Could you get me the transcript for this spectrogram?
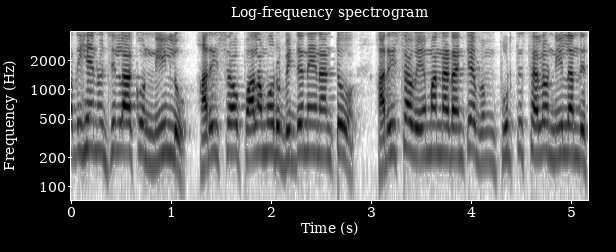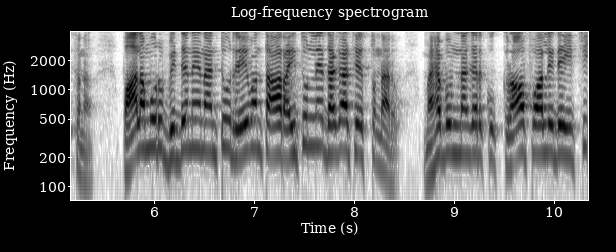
పదిహేను జిల్లాకు నీళ్ళు. హరీష్ రావు పాలమూరు బిడ్డనేనంటూ హరీష్ రావు ఏమన్నాడంటే పూర్తి స్థాయిలో నీళ్ళు అందిస్తున్నాం. పాలమూరు బిడ్డనేనంటూ రేవంత్ ఆ రైతుల్నే దగా చేస్తున్నారు. మహబూబ్ నగర్కు క్రాప్ హాలిడే ఇచ్చి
